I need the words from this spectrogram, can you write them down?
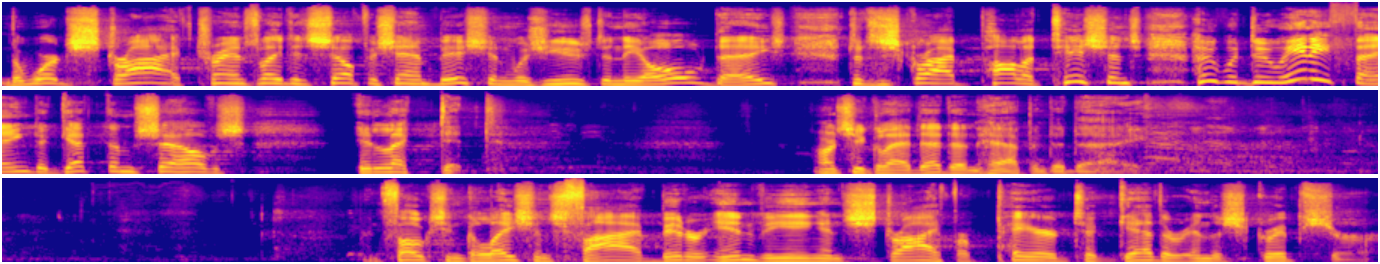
The word strife, translated selfish ambition, was used in the old days to describe politicians who would do anything to get themselves elected. Aren't you glad that doesn't happen today? And folks, in Galatians 5, bitter envying and strife are paired together in the scripture.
